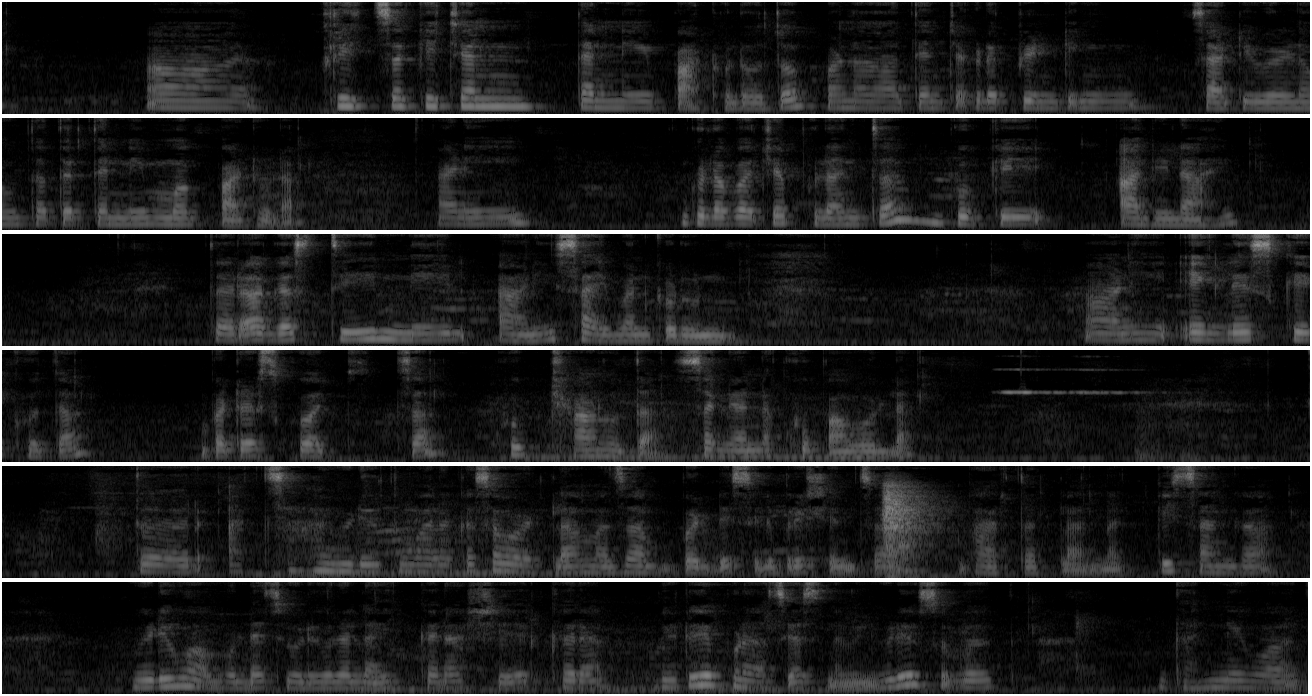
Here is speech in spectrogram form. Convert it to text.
फ्रीजचं किचन त्यांनी पाठवलं होतं पण त्यांच्याकडे प्रिंटिंगसाठी वेळ नव्हता तर त्यांनी मग पाठवला. आणि गुलाबाच्या फुलांचा बुके आलेला आहे. तर अगस्ती नील आणि साहेबांकडून आणि एगलेस केक होता. बटरस्कॉचचा खूप छान होता. सगळ्यांना खूप आवडला. तर आजचा हा व्हिडिओ तुम्हाला कसा वाटला? माझा बड्डे सेलिब्रेशनचा भारतातला नक्की सांगा. व्हिडिओ आवडल्यास व्हिडिओला लाईक करा शेअर करा. भेटूया पुन्हा असेच नवीन व्हिडिओसोबत धन्यवाद.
